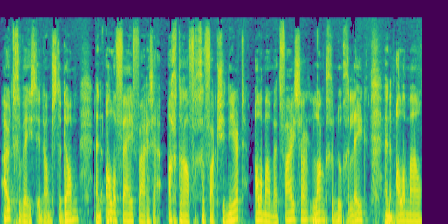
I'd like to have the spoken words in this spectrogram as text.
uitgeweest in Amsterdam. En alle vijf waren ze achteraf gevaccineerd. Allemaal met Pfizer, lang genoeg geleden. En allemaal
